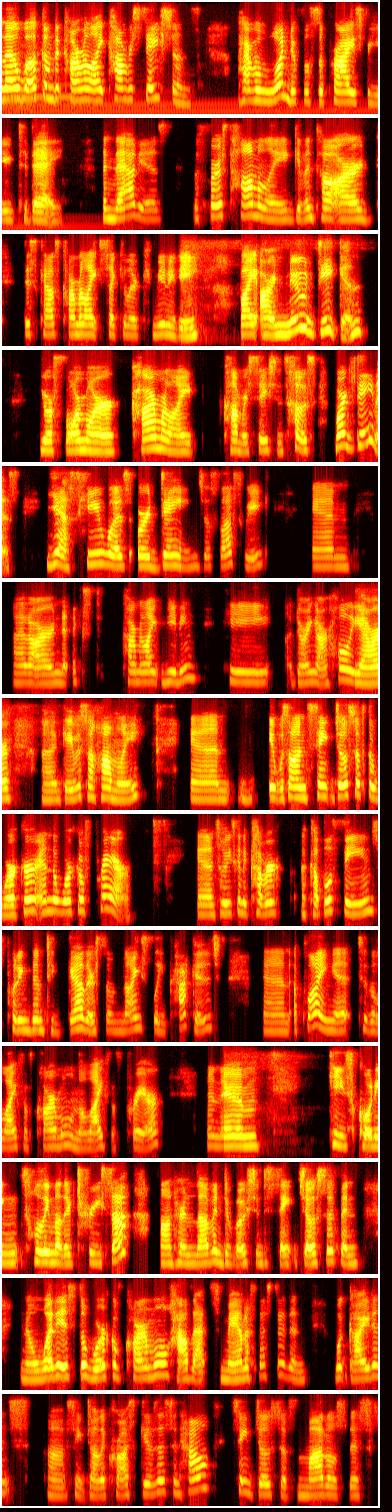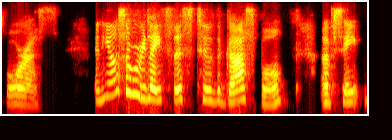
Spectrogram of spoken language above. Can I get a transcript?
Hello, welcome to Carmelite Conversations. I have a wonderful surprise for you today, and that is the first homily given to our Discalced Carmelite secular community by our new deacon, your former Carmelite Conversations host, Mark Danis. Yes, he was ordained just last week, and at our next Carmelite meeting, he during our holy hour uh, gave us a homily and it was on St. Joseph the Worker and the work of prayer. And so he's going to cover a couple of themes, putting them together so nicely packaged and applying it to the life of Carmel and the life of prayer. And then he's quoting Holy Mother Teresa on her love and devotion to St. Joseph and you know what is the work of Carmel, how that's manifested and what guidance uh, St. John the Cross gives us, and how St. Joseph models this for us. And he also relates this to the gospel of St.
